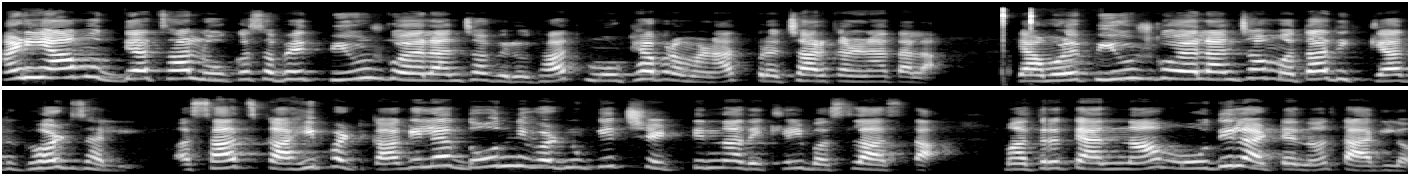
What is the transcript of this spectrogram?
आणि या मुद्द्याचा लोकसभेत पियुष गोयलांच्या विरोधात मोठ्या प्रमाणात प्रचार करण्यात आला. त्यामुळे पियुष गोयलांच्या मताधिक्यात घट झाली. असाच काही फटका गेल्या दोन निवडणुकीत शेट्टींना देखील बसला असता. मात्र त्यांना मोदी लाटेनं तारलं.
